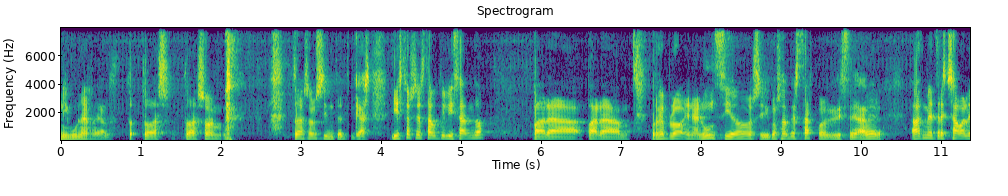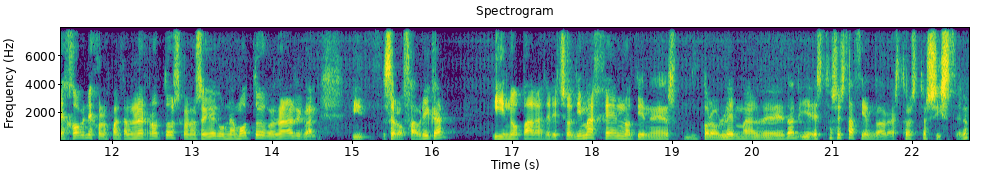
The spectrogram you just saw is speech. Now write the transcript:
Ninguna es real, todas, todas, son, todas son sintéticas. Y esto se está utilizando para, para, por ejemplo, en anuncios y cosas de estas, pues dice, a ver, hazme tres chavales jóvenes con los pantalones rotos, con no sé qué, con una moto, con nada igual. Y se los fabrican y no pagas derechos de imagen, no tienes problemas de tal. Y esto se está haciendo ahora, esto, esto existe, ¿no?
